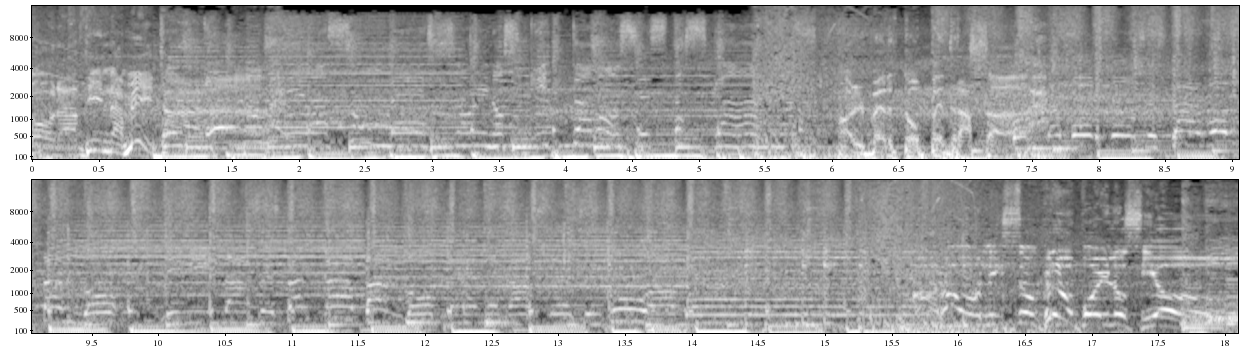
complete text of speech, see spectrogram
Sonora Dinamita. Alberto Pedraza. Y su grupo Ilusión.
